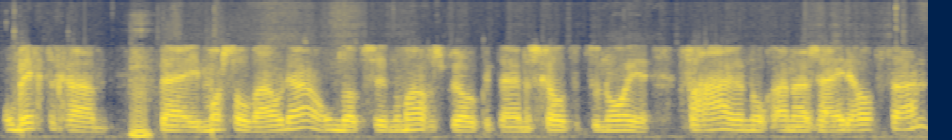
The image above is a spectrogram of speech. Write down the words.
om weg te gaan bij Marcel Wouda. Omdat ze normaal gesproken tijdens grote toernooien Verharen nog aan haar zijde had staan.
